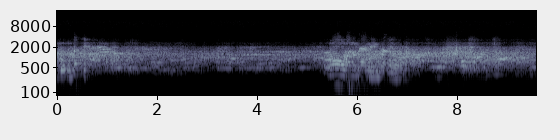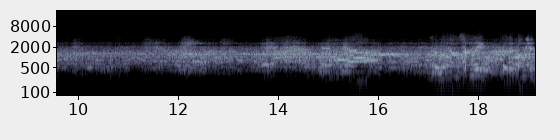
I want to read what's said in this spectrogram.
No nothing. No one can enter. Sunday for the function.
